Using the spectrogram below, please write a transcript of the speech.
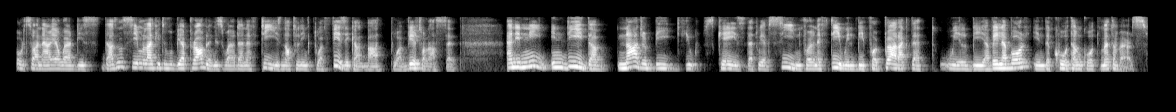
also an area where this doesn't seem like it would be a problem is where the NFT is not linked to a physical but to a virtual asset. And in, indeed, another big use case that we have seen for NFT will be for product that will be available in the quote unquote metaverse.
